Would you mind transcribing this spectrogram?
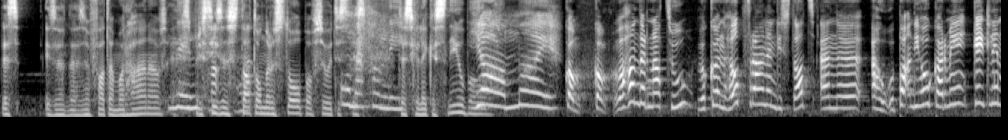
Dat is, is, een, dat is een Fata Morgana. Of, het is precies maar- een stad onder een stolp of zo. Het is, Oh, is, die- het is gelijk een sneeuwbal. Ja, my. Kom, kom. We gaan er naartoe. We kunnen hulp vragen in die stad. En eh oh, we pakken die houkar mee. Caitlin,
